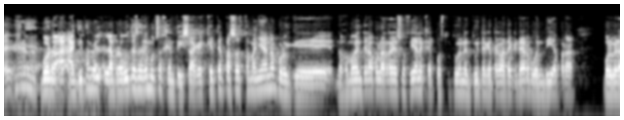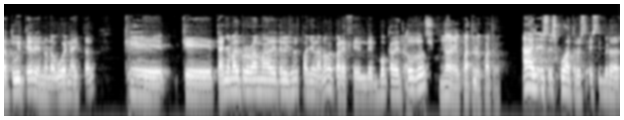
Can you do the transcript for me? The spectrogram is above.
no sé. Bueno, aquí también la pregunta se hace mucha gente, Isaac, es qué te ha pasado esta mañana porque nos hemos enterado por las redes sociales que has puesto tú en el Twitter que te acabas de crear, buen día para volver a Twitter, enhorabuena y tal, que, te han llamado el programa de televisión española, ¿no? Me parece, el de Boca de Todos. No, el 4, el 4. Ah, es, cuatro, es, verdad.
